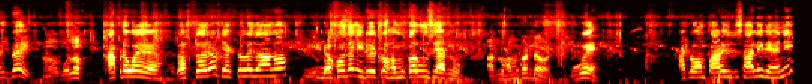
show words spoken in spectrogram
મહેશભાઈ હા બોલો. આપણે ઓય રસ્તો રહ્યો ટ્રેક્ટર લઈ જવાનો. એ ડખો છે ને એ રહ્યો એટલો હમું કરવું છે આટલું. આટલું હમ કરી દેવાય. ઓએ આટલો આમ પાડી સાલી રહે ની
